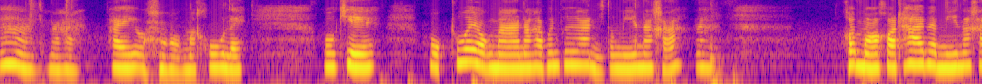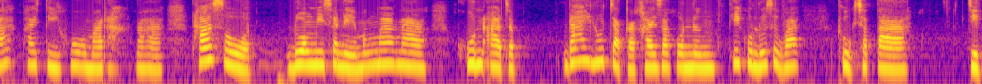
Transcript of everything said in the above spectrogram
อ่านะคะไพ่ออกมาคู่เลย โอเคหกถ้วยออกมานะคะเพื่อนๆตรงนี้นะคะอ่าขอหมอขอทายแบบนี้นะคะไพ่ตีคู่ออกมานะคะ ถ้าโสดดวงมีเสน่ห์มากๆนะคุณอาจจะได้รู้จักกับใครสักคนหนึ่งที่คุณรู้สึกว่าถูกชะตา จิต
